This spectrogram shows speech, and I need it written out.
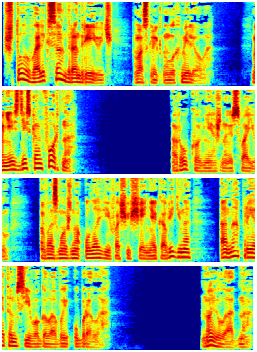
«Что вы, Александр Андреевич!» — воскликнула Хмелева. «Мне здесь комфортно». Руку нежную свою, возможно, уловив ощущение Ковригина, она при этом с его головы убрала. «Ну и ладно»,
